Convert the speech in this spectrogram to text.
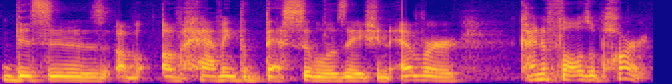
this is of of having the best civilization ever kind of falls apart.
